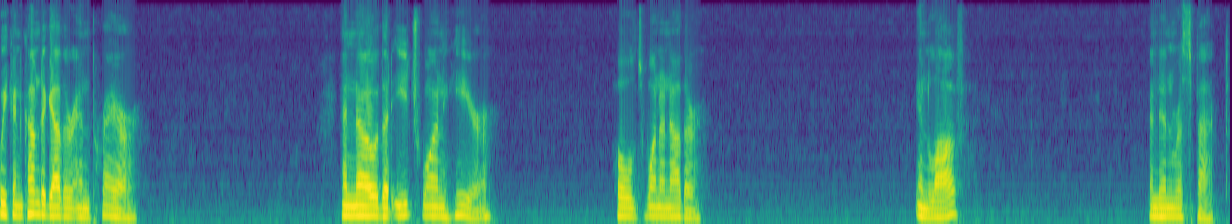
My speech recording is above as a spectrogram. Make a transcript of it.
we can come together in prayer and know that each one here holds one another in love and in respect.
